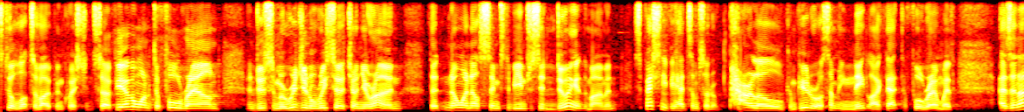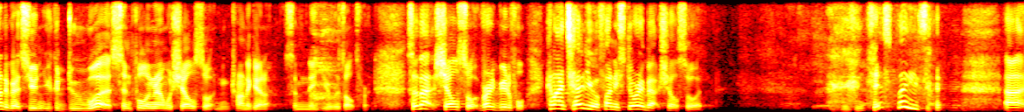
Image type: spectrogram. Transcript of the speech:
still lots of open questions. So if you ever wanted to fool around and do some original research on your own that no one else seems to be interested in doing at the moment, especially if you had some sort of parallel computer or something neat like that to fool around with, as an undergrad student, you could do worse than fooling around with shell sort and trying to get some neat new results for it. So that shell sort, very beautiful. Can I tell you a funny story about shell sort? yes, please. Uh,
